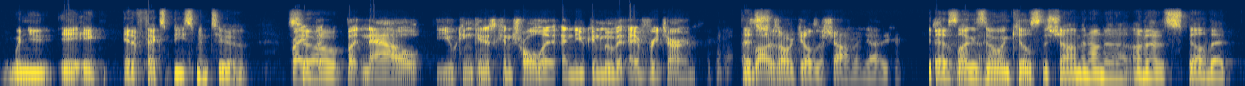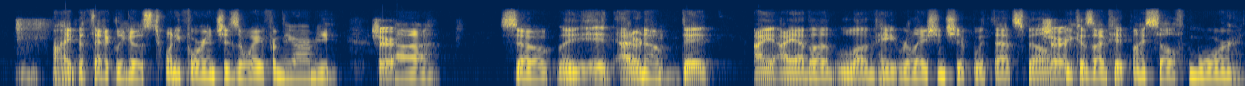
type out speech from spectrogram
when you it, it, it affects Beastmen too. right. so but, but now you can, can just control it and you can move it every turn. as long as no one kills a shaman, yeah, they could. Yeah, as long as no one kills the shaman on a on a spell that hypothetically goes 24 inches away from the army. Sure. Uh, so it, I don't know. They, I, I have a love hate relationship with that spell Sure. because I've hit myself more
